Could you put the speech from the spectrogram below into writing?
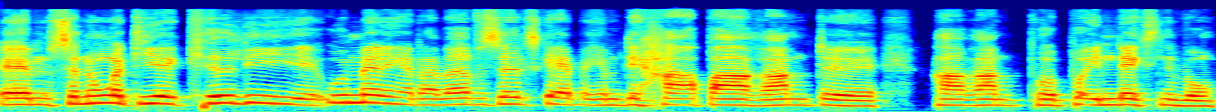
Øh, så nogle af de her kedelige øh, udmeldinger, der har været for selskaber, jamen det har bare ramt, øh, har ramt på, på indeksniveau.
